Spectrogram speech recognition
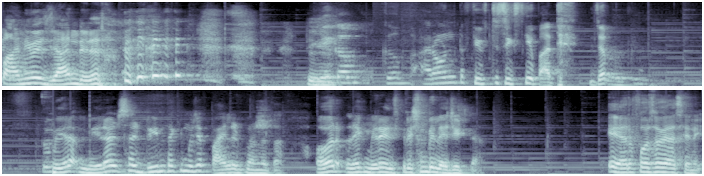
पानी में जान दे देता ठीक ये है कब? कब? अराउंड फिफ्थ सिक्स की बात है जब तो मेरा मेरा ऐसा ड्रीम था कि मुझे पायलट बनना था और लाइक मेरा इंस्पिरेशन भी लेजिट था। एयरफोर्स वगैरह से नहीं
